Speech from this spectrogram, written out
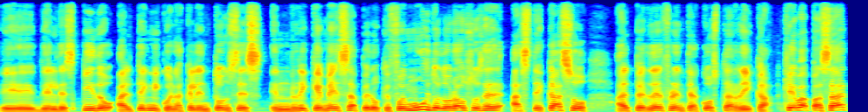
eh, del despido al técnico en aquel entonces Enrique Mesa, pero que fue muy doloroso ese aztecaso al perder frente a Costa Rica. ¿Qué va a pasar?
